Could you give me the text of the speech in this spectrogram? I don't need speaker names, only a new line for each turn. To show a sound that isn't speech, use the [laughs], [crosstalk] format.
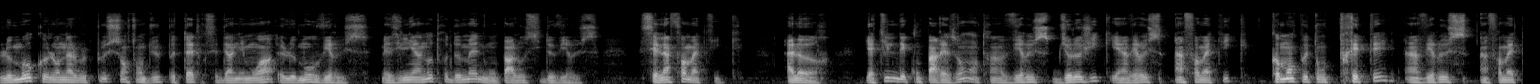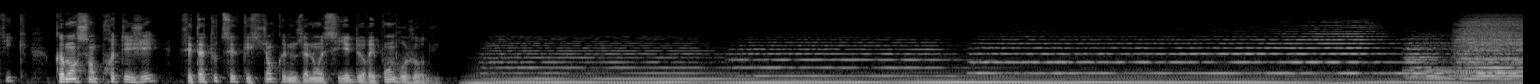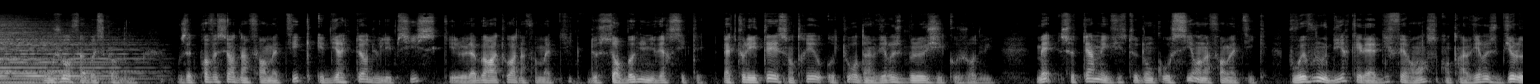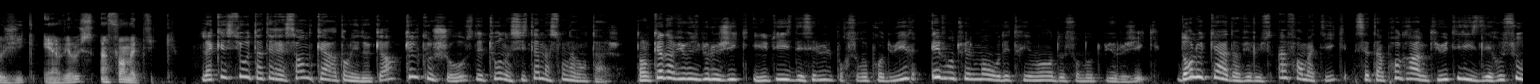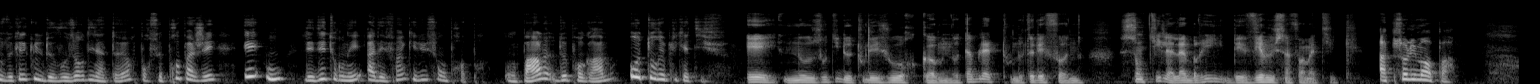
Le mot que l'on a le plus entendu peut-être ces derniers mois est le mot virus. Mais il y a un autre domaine où on parle aussi de virus. C'est l'informatique. Alors, y a-t-il des comparaisons entre un virus biologique et un virus informatique? Comment peut-on traiter un virus informatique? Comment s'en protéger? C'est à toutes ces questions que nous allons essayer de répondre aujourd'hui. Bonjour Fabrice Cordon. Vous êtes professeur d'informatique et directeur du LIPSIS, qui est le laboratoire d'informatique de Sorbonne Université. L'actualité est centrée autour d'un virus biologique aujourd'hui. Mais ce terme existe donc aussi en informatique. Pouvez-vous nous dire quelle est la différence entre un virus biologique et un virus informatique?
La question est intéressante car dans les deux cas, quelque chose détourne un système à son avantage. Dans le cas d'un virus biologique, il utilise des cellules pour se reproduire, éventuellement au détriment de son hôte biologique. Dans le cas d'un virus informatique, c'est un programme qui utilise les ressources de calcul de vos ordinateurs pour se propager et ou les détourner à des fins qui lui sont propres. On parle de programme autoréplicatif.
Et nos outils de tous les jours, comme nos tablettes ou nos téléphones, sont-ils à l'abri des virus informatiques?
Absolument pas.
